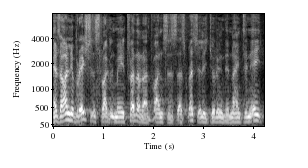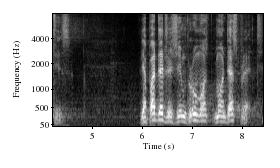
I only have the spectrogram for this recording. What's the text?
As our liberation struggle made further advances, especially during the 1980s, the apartheid regime grew more, more desperate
